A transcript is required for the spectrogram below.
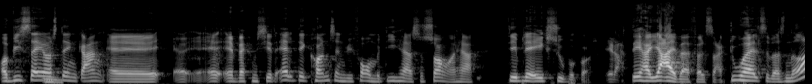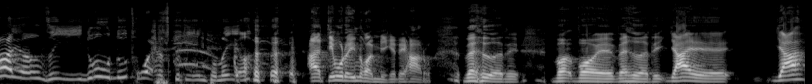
Og vi sagde mm. også dengang, at, at, at, hvad kan man sige, at alt det content, vi får med de her sæsoner her, det bliver ikke super godt. Eller det har jeg i hvert fald sagt. Du har altid været sådan, åh, jeg, nu, nu tror jeg, jeg skulle de imponere. Ej, det må du indrømme, Mika, det har du. Hvad hedder det? Hvor, hvor, øh, hvad hedder det? Jeg, øh, jeg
